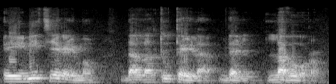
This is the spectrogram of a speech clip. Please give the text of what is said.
e inizieremo dalla tutela del lavoro.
